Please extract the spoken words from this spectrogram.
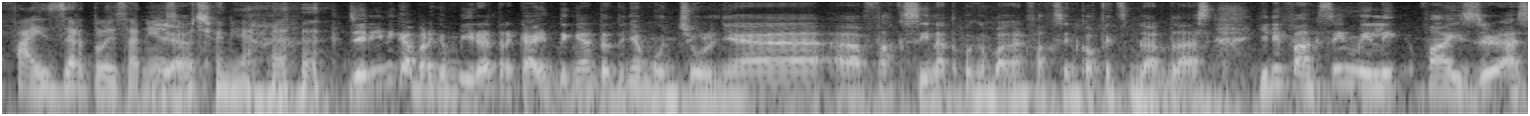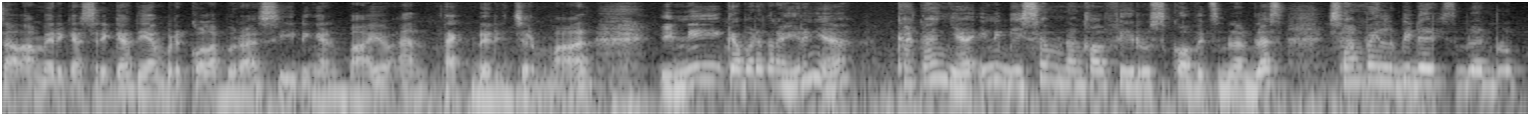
Pfizer tulisannya Iya. sobat cuan ya. Jadi ini kabar gembira terkait dengan tentunya munculnya uh, vaksin atau pengembangan vaksin COVID-19. Jadi vaksin milik Pfizer asal Amerika Serikat yang berkolaborasi dengan BioNTech dari Jerman. Ini kabar terakhirnya katanya ini bisa menangkal virus COVID-19 sampai lebih dari 90%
